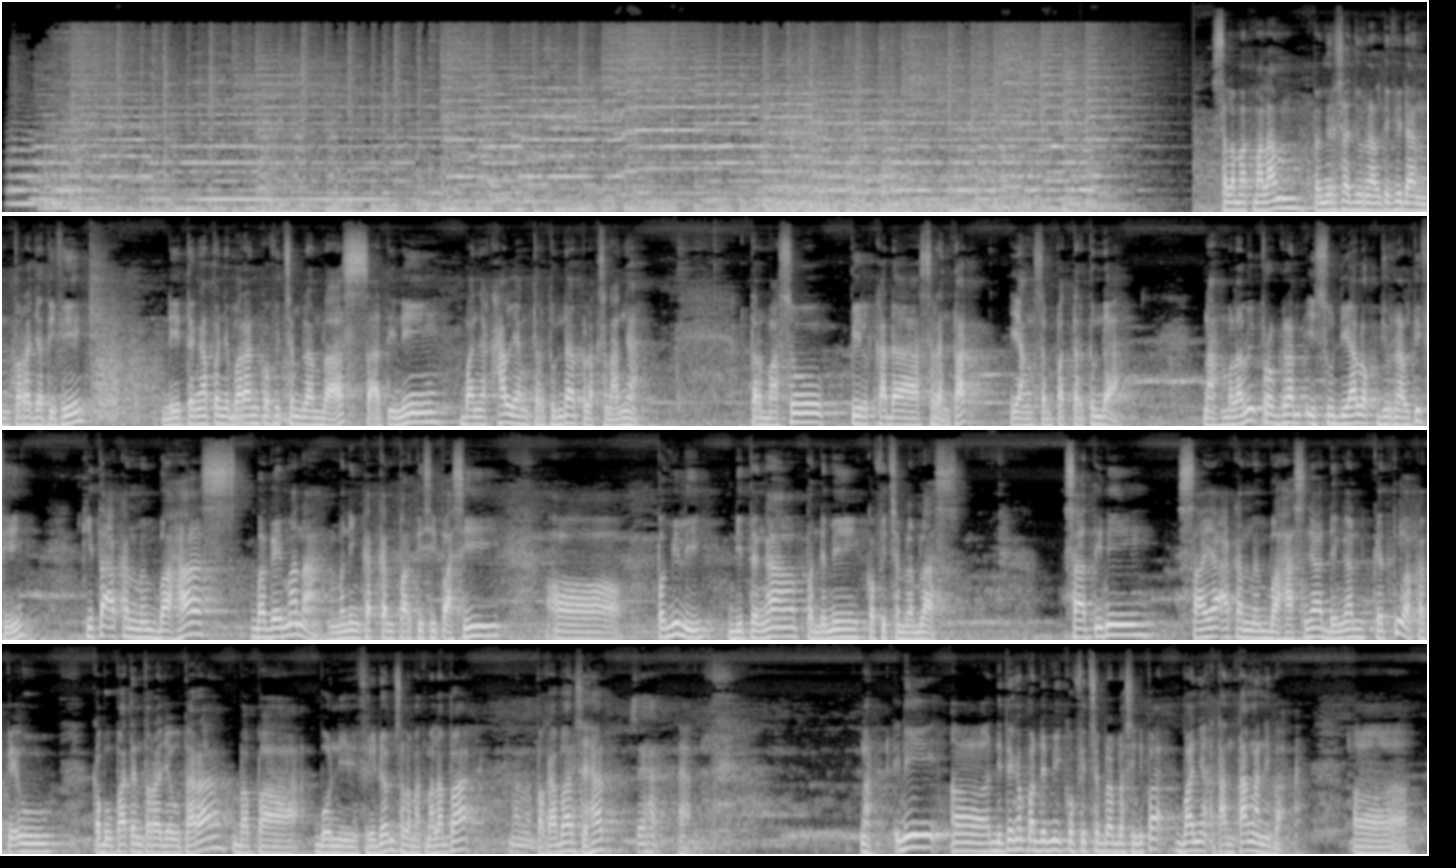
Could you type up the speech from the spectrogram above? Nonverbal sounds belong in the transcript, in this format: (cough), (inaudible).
Selamat malam pemirsa Jurnal TV dan Toraja TV. Di tengah penyebaran COVID-19 saat ini banyak hal yang tertunda pelaksanaannya. Termasuk pilkada serentak yang sempat tertunda. Nah, melalui program isu dialog Jurnal TV, kita akan membahas bagaimana meningkatkan partisipasi uh, pemilih di tengah pandemi COVID-19. Saat ini saya akan membahasnya dengan Ketua KPU Kabupaten Toraja Utara, Bapak Boni Freedom. Selamat malam, Pak. Malam. Apa kabar? Sehat? Sehat. Nah, nah ini uh, di tengah pandemi COVID-19 ini, Pak, banyak tantangan nih, Pak. Uh,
